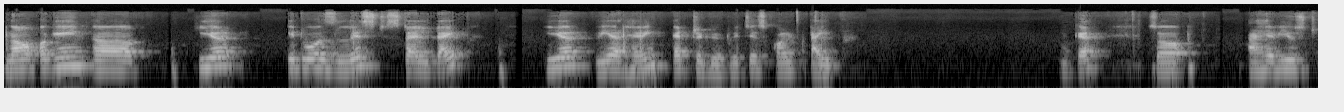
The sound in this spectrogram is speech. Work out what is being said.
Now again uh, here it was list style type. Here we are having attribute which is called type. Okay? So i have used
